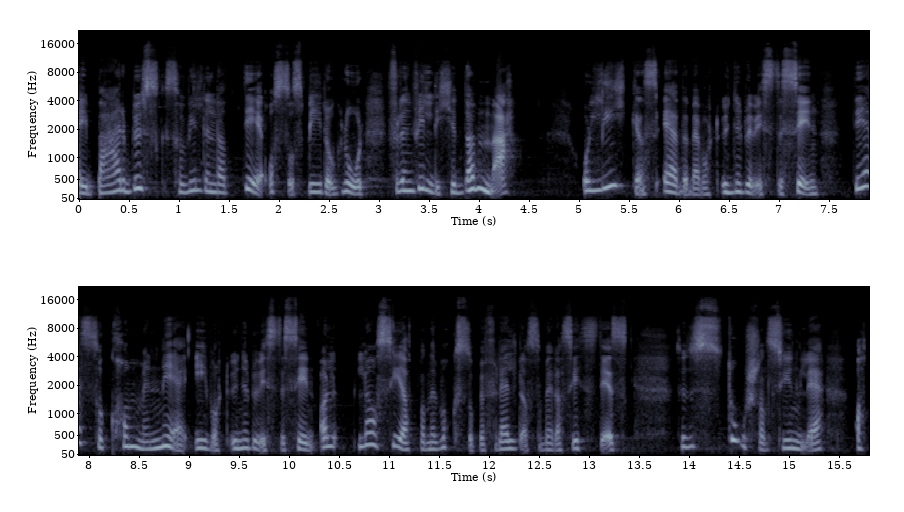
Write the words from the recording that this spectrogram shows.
ei bærbusk, så vil den la det også spire og gro. For den vil ikke dømme. Og likens er det med vårt underbevisste sinn det som kommer ned i vårt underbevisste sinn La oss si at man er vokst opp med foreldre som er rasistiske. Så er det stor sannsynlig at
